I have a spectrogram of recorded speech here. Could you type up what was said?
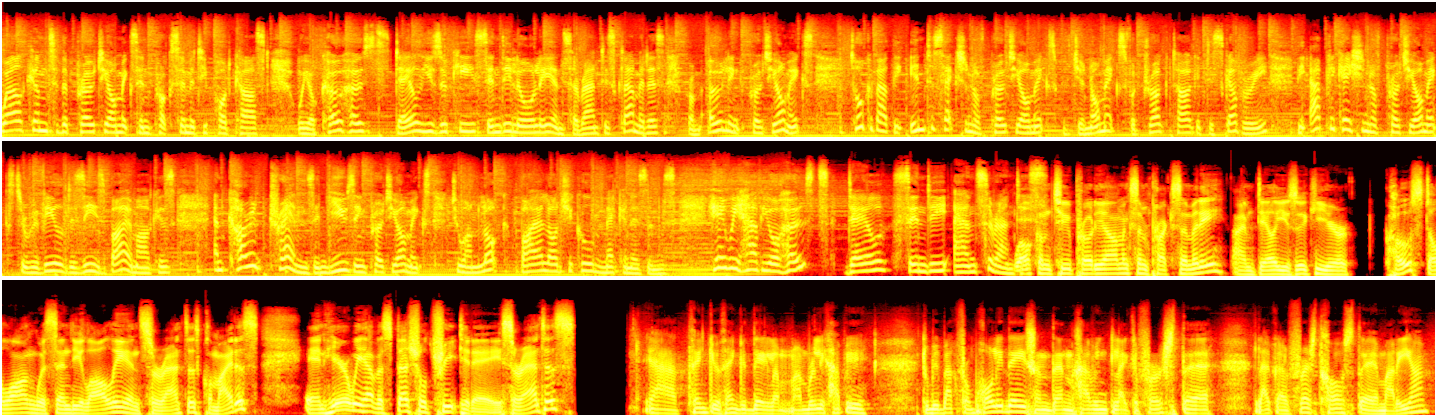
Welcome to the Proteomics in Proximity podcast, where your co hosts Dale Yuzuki, Cindy Lawley, and Sarantis Chlamydas from Olink Proteomics talk about the intersection of proteomics with genomics for drug target discovery, the application of proteomics to reveal disease biomarkers, and current trends in using proteomics to unlock biological mechanisms. Here we have your hosts, Dale, Cindy, and Sarantis. Welcome to Proteomics in Proximity. I'm Dale Yuzuki, your host, along with Cindy Lawley and Sarantis Chlamydas. And here we have a special treat today. Sarantis? Yeah, thank you, thank you, Dale. I'm, I'm really happy to be back from holidays and then having like a first, uh, like our first host, uh, Maria.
